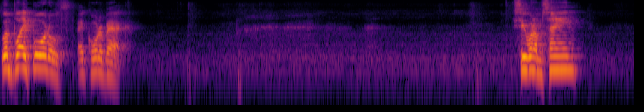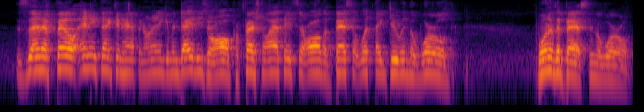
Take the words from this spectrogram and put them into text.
With Blake Bortles at quarterback. See what I'm saying? This is the NFL. Anything can happen on any given day. These are all professional athletes. They're all the best at what they do in the world. One of the best in the world.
